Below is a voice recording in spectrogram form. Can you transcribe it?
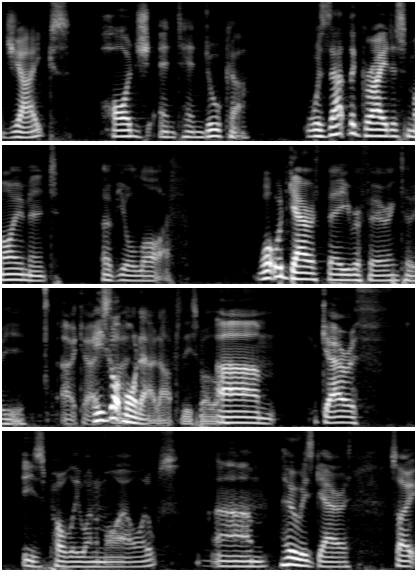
Jakes, Hodge, and Tendulkar. Was that the greatest moment of your life? What would Gareth be referring to here? Okay. He's got more to add after this, by the way. Um, Gareth is probably one of my idols. Um, Who is Gareth? so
